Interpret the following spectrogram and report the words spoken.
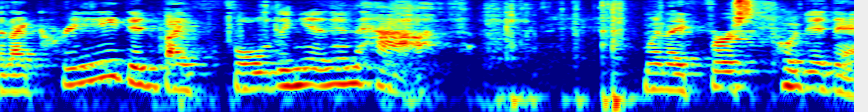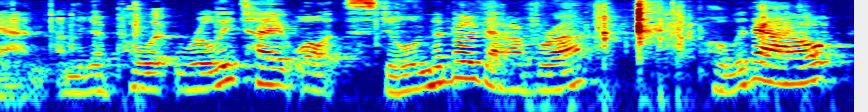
that I created by folding it in half when I first put it in. I'm going to pull it really tight while it's still in the Bowdabra, pull it out,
